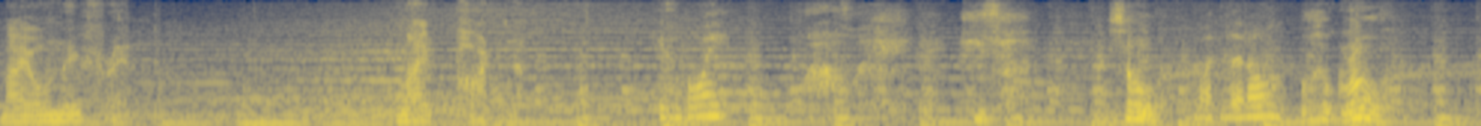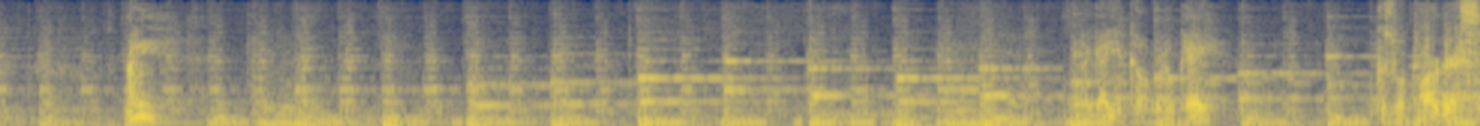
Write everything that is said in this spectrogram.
my only friend, my partner. He's a boy. Wow, he's so. What little? Well, he'll grow, right? Got you covered, okay? Because we're partners.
